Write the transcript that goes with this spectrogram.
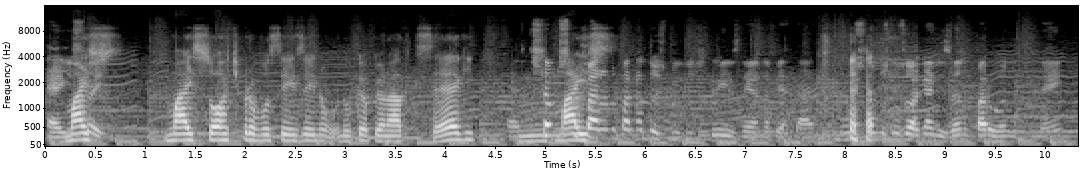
É isso mais, aí. mais sorte para vocês aí no, no, campeonato que segue. É, estamos preparando para 2023, né? Na verdade. Estamos nos organizando para o ano que vem.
